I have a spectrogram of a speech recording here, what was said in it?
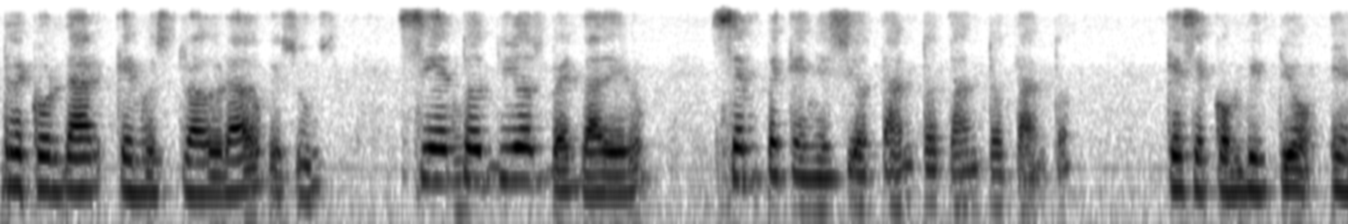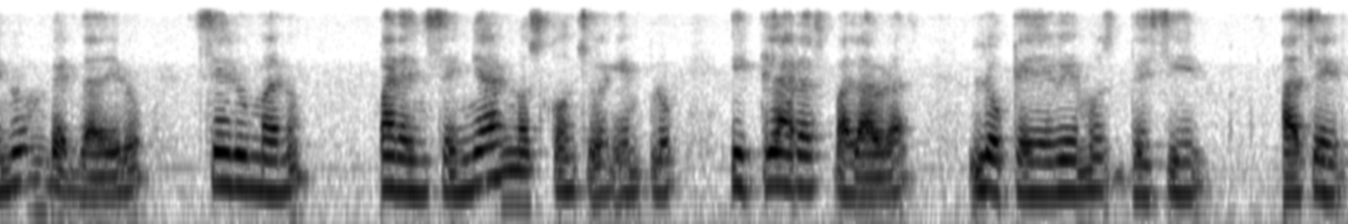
recordar que nuestro adorado Jesús, siendo Dios verdadero, se empequeñeció tanto, tanto, tanto, que se convirtió en un verdadero ser humano para enseñarnos con su ejemplo y claras palabras lo que debemos decir, hacer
